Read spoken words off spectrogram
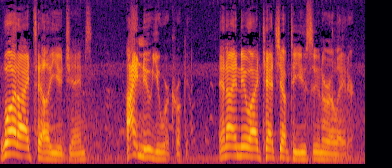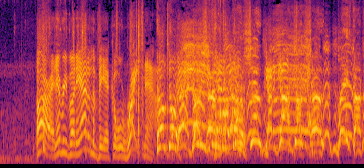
What I tell you, James? I knew you were crooked. And I knew I'd catch up to you sooner or later. All right, everybody out of the vehicle right now. Don't do it! Gun, Don't shoot, gotta. Don't shoot! Gotta go. God, don't shoot! Please don't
